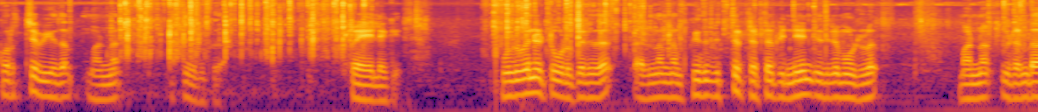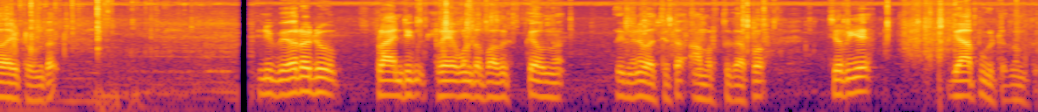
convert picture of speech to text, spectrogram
കുറച്ച് വീതം മണ്ണ് ഇട്ട് കൊടുക്കുക. ട്രേയിലേക്ക് മുഴുവൻ ഇട്ട് കൊടുക്കരുത്. കാരണം നമുക്കിത് വിത്തിട്ടിട്ട് പിന്നെയും ഇതിന്റെ മുകളിൽ മണ്ണ് ഇടേണ്ടതായിട്ടുണ്ട്. ഇനി വേറൊരു പ്ലാന്റിങ് ട്രേ കൊണ്ട് പതുക്കെ ഒന്ന് ഇങ്ങനെ വച്ചിട്ട് അമർത്തുക. അപ്പോൾ ചെറിയ ഗ്യാപ്പ് കിട്ടും നമുക്ക്.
